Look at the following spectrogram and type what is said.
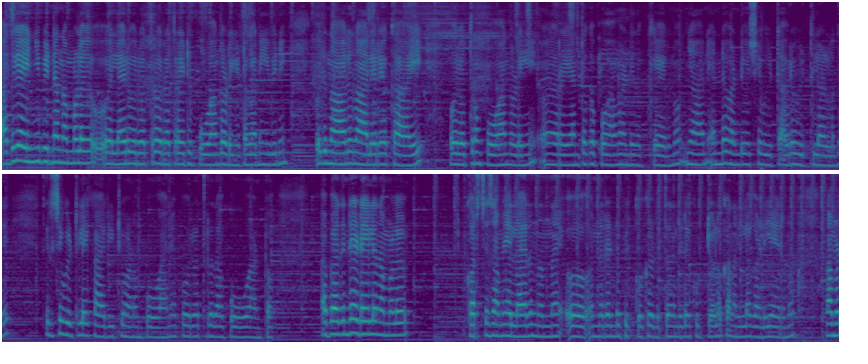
അത് കഴിഞ്ഞ് പിന്നെ നമ്മൾ എല്ലാവരും ഓരോരുത്തർ ഓരോരുത്തരായിട്ട് പോകാൻ തുടങ്ങി കേട്ടോ. കാരണം ഈവനിങ് ഒരു നാല് നാലരയൊക്കെ ആയി ഓരോരുത്തരും പോകാൻ തുടങ്ങി. ആ, പോകാൻ വേണ്ടി നിൽക്കുകയായിരുന്നു. ഞാൻ എന്റെ വണ്ടി പക്ഷേ വീട്ടിൽ അവരുടെ വീട്ടിലുള്ളത് തിരിച്ച് വീട്ടിലേക്ക് ആരിയിട്ട് വേണം പോകാൻ അപ്പോൾ ഓരോരുത്തർ ഇതാ പോവുകയാണ് കേട്ടോ. അപ്പോൾ അതിന്റെ ഇടയിൽ നമ്മൾ കുറച്ച് സമയം എല്ലാവരും നിന്ന് ഒന്ന് രണ്ട് പിക്കൊക്കെ എടുത്ത് അതിന്റെ ഇടയിൽ കുട്ടികളൊക്കെ നല്ല കളിയായിരുന്നു. നമ്മൾ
